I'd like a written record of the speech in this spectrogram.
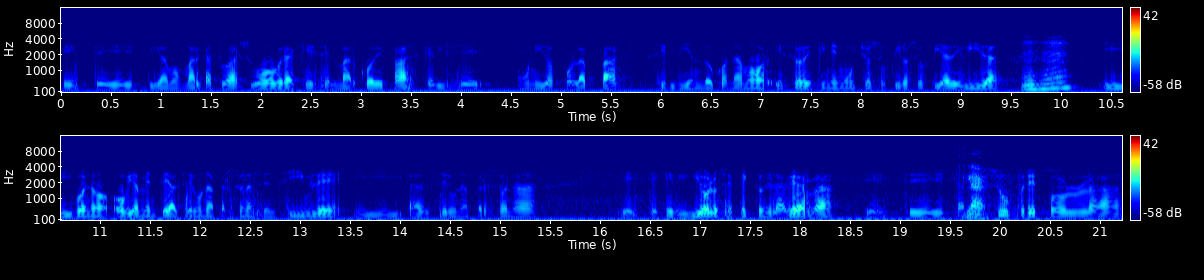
este, digamos, marca toda su obra, que es el marco de paz que dice unidos por la paz, sirviendo con amor. Eso define mucho su filosofía de vida y bueno, obviamente al ser una persona sensible y al ser una persona este, que vivió los efectos de la guerra, este, también Claro. sufre por las,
